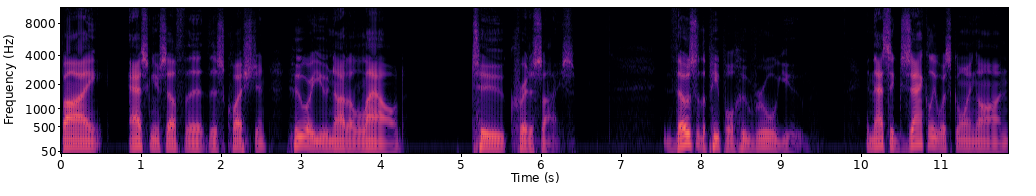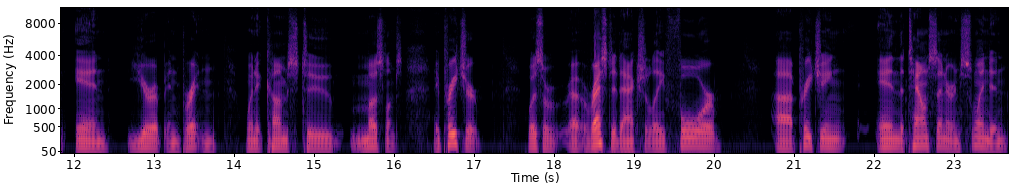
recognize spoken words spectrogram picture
by asking yourself the, this question Who are you not allowed to criticize? Those are the people who rule you. And that's exactly what's going on in Europe and Britain when it comes to Muslims. A preacher was arrested actually for uh, preaching in the town center in Swindon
